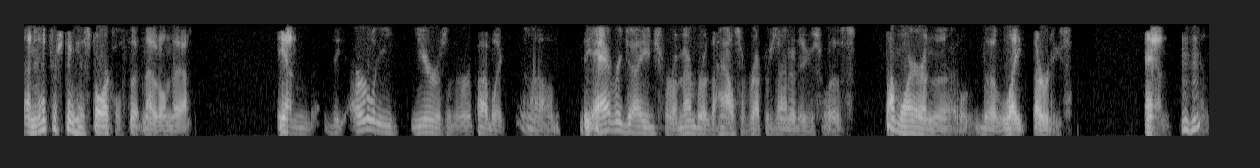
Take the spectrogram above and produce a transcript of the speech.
an interesting historical footnote on that. In the early years of the republic, um, the average age for a member of the House of Representatives was somewhere in the the late 30s, and Mhm. and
